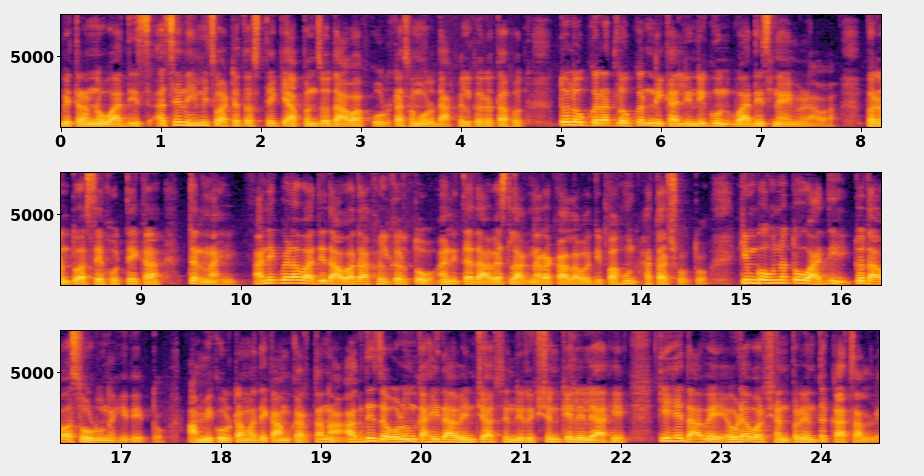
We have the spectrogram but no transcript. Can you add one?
मित्रांनो वादीस असे नेहमीच वाटत असते की आपण जो दावा कोर्टासमोर दाखल करत आहोत तो लवकरात लवकर निकाली निघून वादीस न्याय मिळावा. परंतु असे होते का? तर नाही. अनेक वेळा वादी दावा दाखल करतो आणि त्या दाव्यास लागणारा कालावधी पाहून हताश होतो. किंबहुना तो वादी तो दावा सोडूनही देतो. आम्ही कोर्टामध्ये काम करताना अगदी जवळून काही दाव्यांचे असे निरीक्षण केलेले आहे की हे दावे एवढ्या वर्षांपर्यंत का चालले?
